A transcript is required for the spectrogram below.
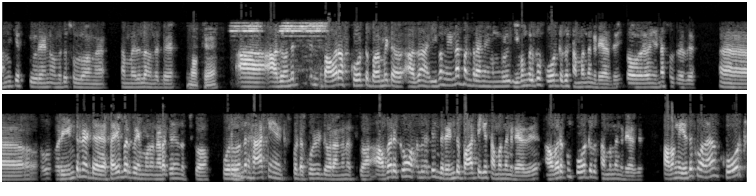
அமிக்கஸ் கியூரேன்னு வந்துட்டு சொல்லுவாங்க. நம்ம இதுல வந்துட்டு. ஓகே அது வந்துட்டு பவர் ஆஃப் கோர்ட் பர்மிட் அதான் இவங்க என்ன பண்றாங்க? இவங்களுக்கு இவங்களுக்கும் கோர்ட்டுக்கு சம்பந்தம் கிடையாது. இப்போ என்ன சொல்றது? ஒரு இன்டர்நெட் சைபர் கிரைம் ஒன்று நடக்குதுன்னு வச்சுக்கோ ஒரு வந்து ஹேக்கிங் எக்ஸ்பர்ட்டை கூட்டிட்டு வராங்கன்னு வச்சுக்கோ அவருக்கும் வந்துட்டு இந்த ரெண்டு பார்ட்டிக்கு சம்பந்தம் கிடையாது. அவருக்கும் கோர்ட்டுக்கு சம்பந்தம் கிடையாது. அவங்க எதுக்கு வராங்க? கோர்ட்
